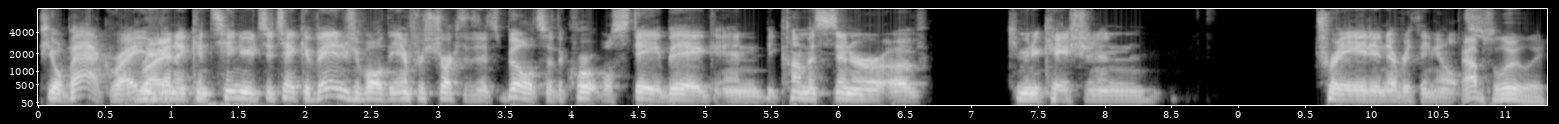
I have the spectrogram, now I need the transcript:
peel back, right? You're going to continue to take advantage of all the infrastructure that's built, so the court will stay big and become a center of communication and trade and everything else. Absolutely.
